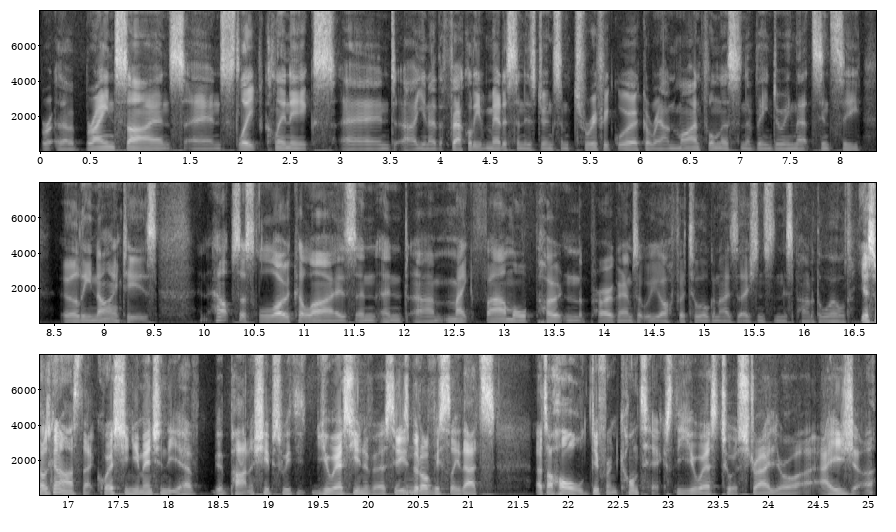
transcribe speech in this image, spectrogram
br- uh, brain science and sleep clinics, and uh, you know the Faculty of Medicine is doing some terrific work around mindfulness and have been doing that since the early 90s. It helps us localize and, and um, make far more potent the programs that we offer to organizations in this part of the world. Yes, I was going to ask that question. You mentioned that you have partnerships with US universities, mm. but obviously that's that's a whole different context, the US to Australia or Asia.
